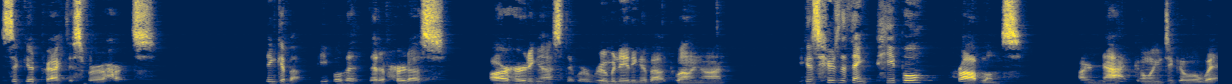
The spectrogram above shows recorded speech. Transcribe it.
It's a good practice for our hearts. Think about people that, that have hurt us, are hurting us, that we're ruminating about, dwelling on. Because here's the thing people problems are not going to go away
